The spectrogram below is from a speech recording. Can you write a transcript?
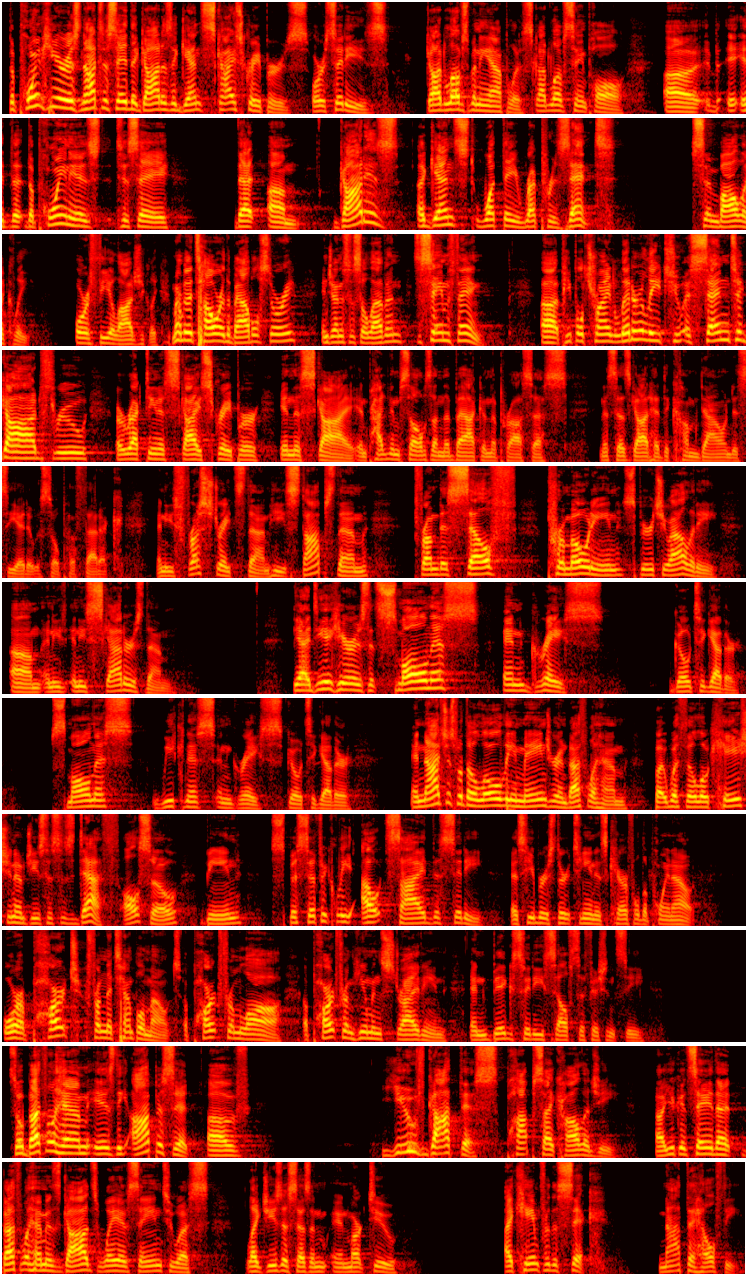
the point here is not to say that God is against skyscrapers or cities. God loves Minneapolis, God loves St. Paul. Uh, it, it, the, the point is to say that um, God is against what they represent symbolically or theologically. Remember the Tower of the Babel story in Genesis 11? It's the same thing. Uh, people trying literally to ascend to God through erecting a skyscraper in the sky and patting themselves on the back in the process. And it says God had to come down to see it. It was so pathetic. And he frustrates them, he stops them from this self promoting spirituality, um, and, he, and he scatters them. The idea here is that smallness and grace go together. Smallness, weakness, and grace go together. And not just with a lowly manger in Bethlehem, but with the location of Jesus' death also being specifically outside the city, as Hebrews 13 is careful to point out. Or apart from the Temple Mount, apart from law, apart from human striving and big city self sufficiency. So Bethlehem is the opposite of you've got this pop psychology. Uh, you could say that Bethlehem is God's way of saying to us, like Jesus says in, in Mark 2, I came for the sick, not the healthy.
